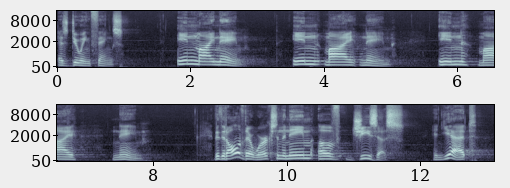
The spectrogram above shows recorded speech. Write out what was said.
as doing things. In my name, in my name, in my name. They did all of their works in the name of Jesus, and yet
